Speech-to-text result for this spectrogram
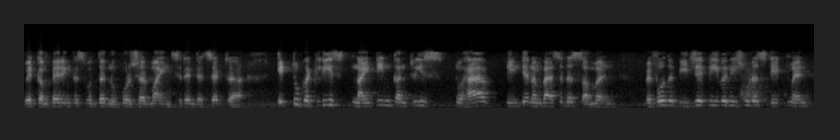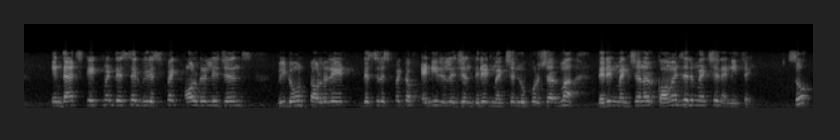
we're comparing this with the Nupur Sharma incident, etc. It took at least 19 countries to have the Indian ambassador summoned before the BJP even issued a statement. In that statement, they said, we respect all religions, we don't tolerate disrespect of any religion. They didn't mention Nupur Sharma, they didn't mention her comments, they didn't mention anything. So,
